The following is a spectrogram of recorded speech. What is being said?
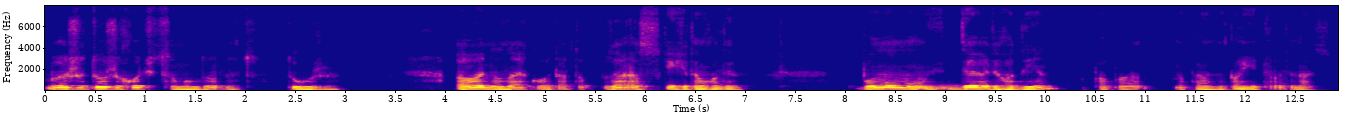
Боже, дуже хочеться Макдональдс. Дуже. Але не знаю, коли тато. Зараз скільки там годин? По-моєму, в 9 годин папа, напевно, приїде о 11.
